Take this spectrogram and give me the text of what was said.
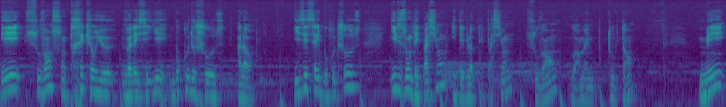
et souvent sont très curieux, veulent essayer beaucoup de choses. Alors, ils essayent beaucoup de choses, ils ont des passions, ils développent des passions, souvent, voire même tout le temps, mais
